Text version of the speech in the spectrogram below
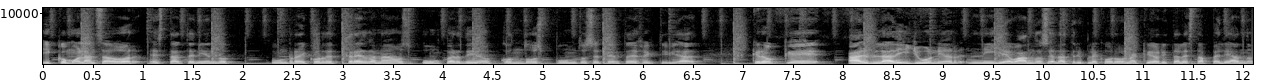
y como lanzador está teniendo un récord de 3 ganados, un perdido con 2.70 de efectividad. Creo que al Vladdy Jr. ni llevándose la triple corona que ahorita le está peleando,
